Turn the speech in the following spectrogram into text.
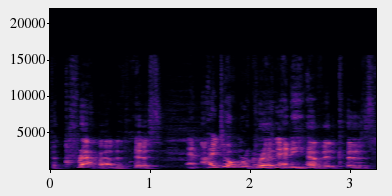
the crap out of this, and I don't regret any of it because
